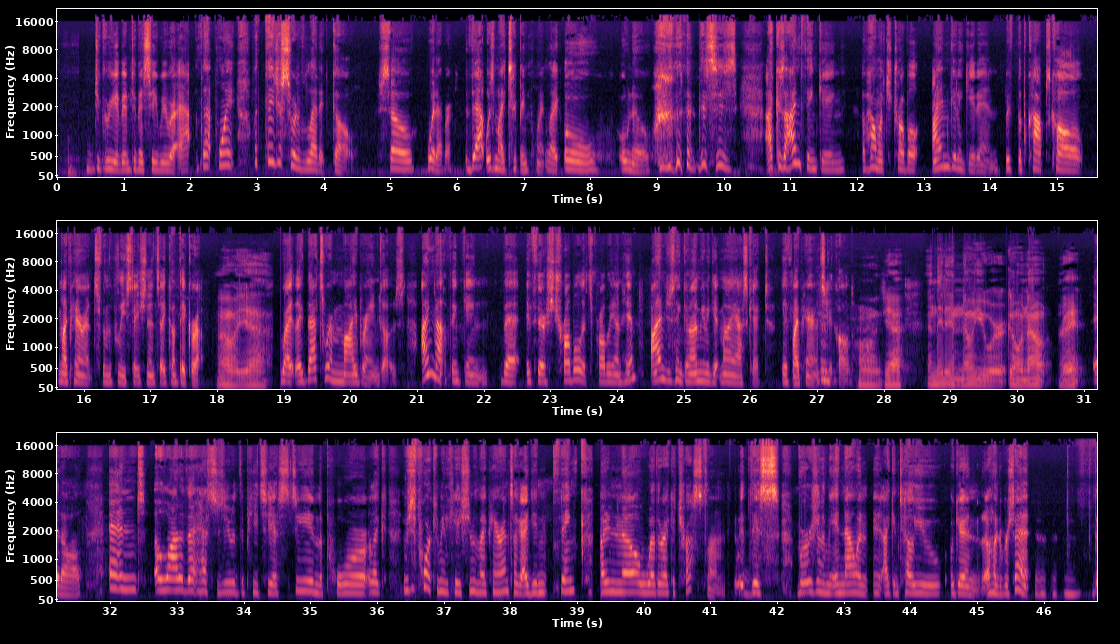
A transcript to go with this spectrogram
degree of intimacy we were at at that point, but they just sort of let it go. So whatever. That was my tipping point. Like, oh, oh no, this is, because I'm thinking of how much trouble I'm gonna get in if the cops call my parents from the police station and say, "Come pick her up." Oh yeah. Right? Like that's where my brain goes. I'm not thinking that if there's trouble, it's probably on him. I'm just thinking I'm gonna get my ass kicked if my parents get hmm. called. Oh yeah. And they didn't know you were going out, right? at all. And a lot of that has to do with the PTSD and the poor, like, it was just poor communication with my parents. Like, I didn't think, I didn't know whether I could trust them with this version of me. And now when I can tell you again, 100%,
